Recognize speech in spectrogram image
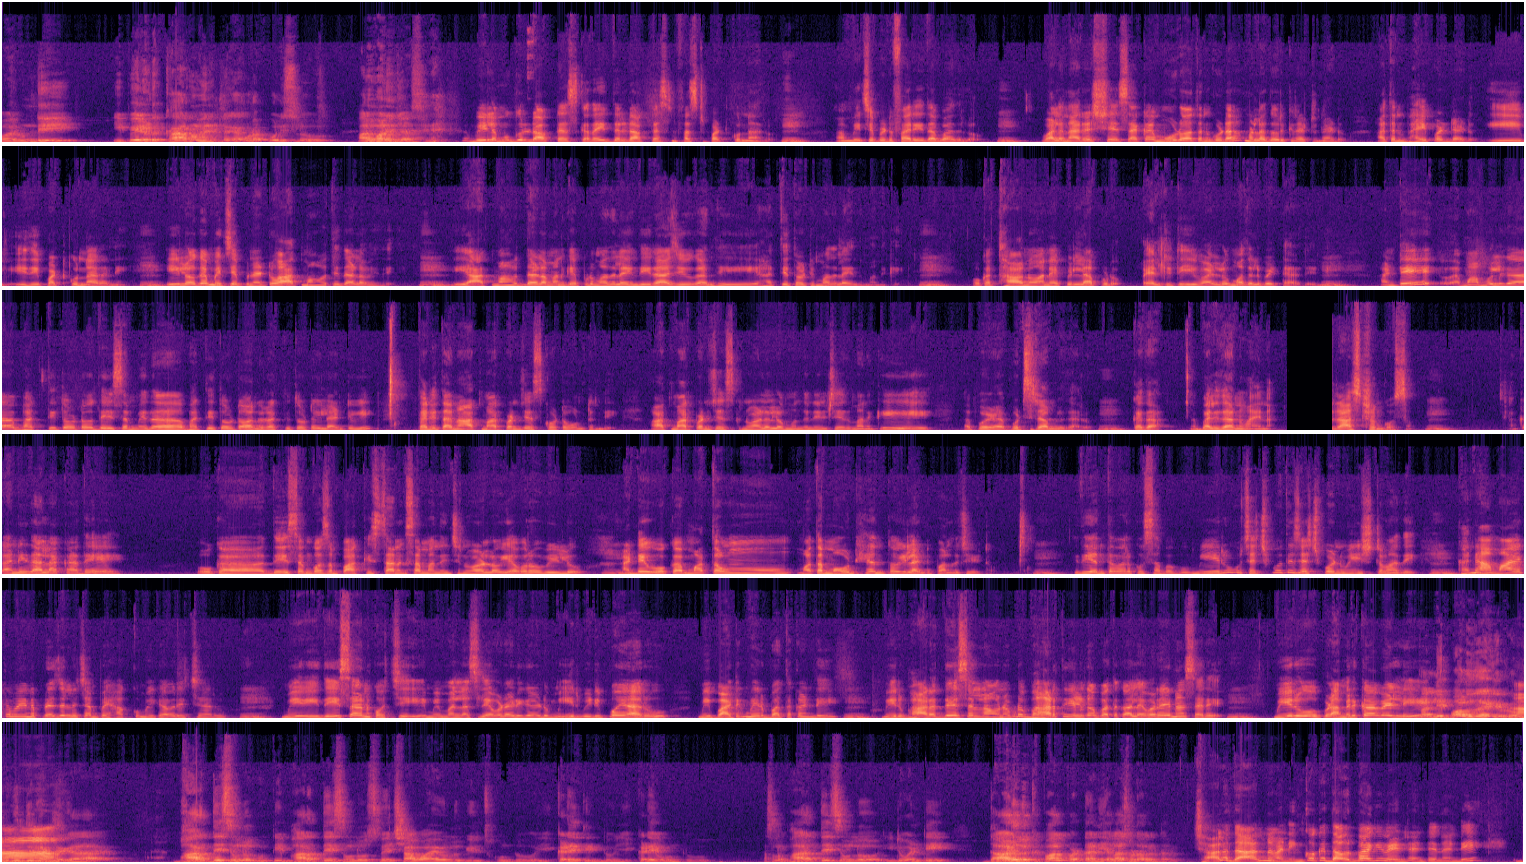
వారు ఉండి ఈ పేలుడు కారణమైనట్లుగా కూడా పోలీసులు అనుమానం చేస్తున్నారు. వీళ్ళ ముగ్గురు డాక్టర్స్ కదా ఇద్దరు డాక్టర్స్ని ఫస్ట్ పట్టుకున్నారు. మీరు చెప్పినట్టు ఫరీదాబాద్లో. వాళ్ళని అరెస్ట్ చేశాక మూడో అతను కూడా మళ్ళీ దొరికినట్టున్నాడు. అతను భయపడ్డాడు. ఈ ఇది పట్టుకున్నారని. ఈలోగా మీరు చెప్పినట్టు ఆత్మాహుతి దళం ఇది. ఈ ఆత్మాహుతి దళం మనకి ఎప్పుడు మొదలైంది? రాజీవ్ గాంధీ హత్యతోటి మొదలైంది మనకి. ఒక థాను అనే పిల్ల అప్పుడు ఎల్టీటీ వాళ్ళు మొదలు పెట్టారు దీన్ని. అంటే మామూలుగా భక్తితోటో దేశం మీద భక్తితోటో అనురక్తితోటో ఇలాంటివి తను తాను ఆత్మార్పణ చేసుకోవటం ఉంటుంది. ఆత్మార్పణ చేసుకున్న వాళ్ళలో ముందు నిలిచేది మనకి పొట్టిశ్రాములు గారు. కదా? బలిదానం ఆయన. రాష్ట్రం కోసం. కానీ ఇది అలా కాదే. ఒక దేశం కోసం పాకిస్తాన్కి సంబంధించిన వాళ్ళు ఎవరో వీళ్ళు అంటే ఒక మతం మతం మౌఢ్యంతో ఇలాంటి పనులు చేయటం. ఇది ఎంతవరకు సబబు? మీరు చచ్చిపోతే చచ్చిపోండి మీ ఇష్టం అది. కానీ అమాయకమైన ప్రజల్ని చంపే హక్కు మీకు ఎవరిచ్చారు? మీరు ఈ దేశానికి వచ్చి మిమ్మల్ని అసలు ఎవడడిగాడు? మీరు విడిపోయారు. మీ పాటికి మీరు బతకండి. మీరు భారతదేశంలో ఉన్నప్పుడు భారతీయులుగా బతకాలి ఎవరైనా సరే. మీరు ఇప్పుడు అమెరికా వెళ్ళి భారతదేశంలో పుట్టి భారతదేశంలో స్వేచ్ఛా వాయువులు పీల్చుకుంటూ ఇక్కడే తింటూ ఇక్కడే ఉంటూ అసలు భారతదేశంలో ఇటువంటి దాడులకు పాల్పడడాన్ని ఎలా చూడాలంటారు? చాలా దారుణం అండి. ఇంకొక దౌర్భాగ్యం ఏంటంటేనండి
